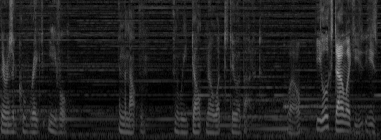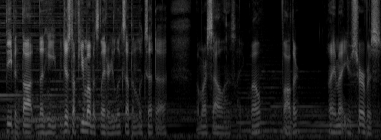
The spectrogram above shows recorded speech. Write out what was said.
There is a great evil in the mountain, and we don't know what to do about it. Well, he looks down like he, he's deep in thought, and then he just a few moments later he looks up and looks at uh, Marcel and is like, "Well, Father, I am at your service."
